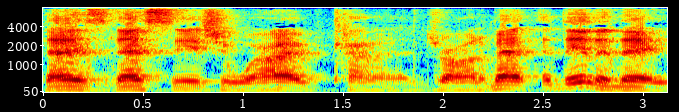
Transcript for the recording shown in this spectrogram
that is that's the issue where I've kind of drawn But at the end of the day,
